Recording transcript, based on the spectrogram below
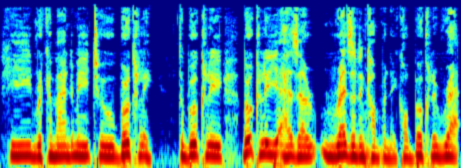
he recommended me to Berkeley. To Berkeley, Berkeley has a resident company called Berkeley Rep.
